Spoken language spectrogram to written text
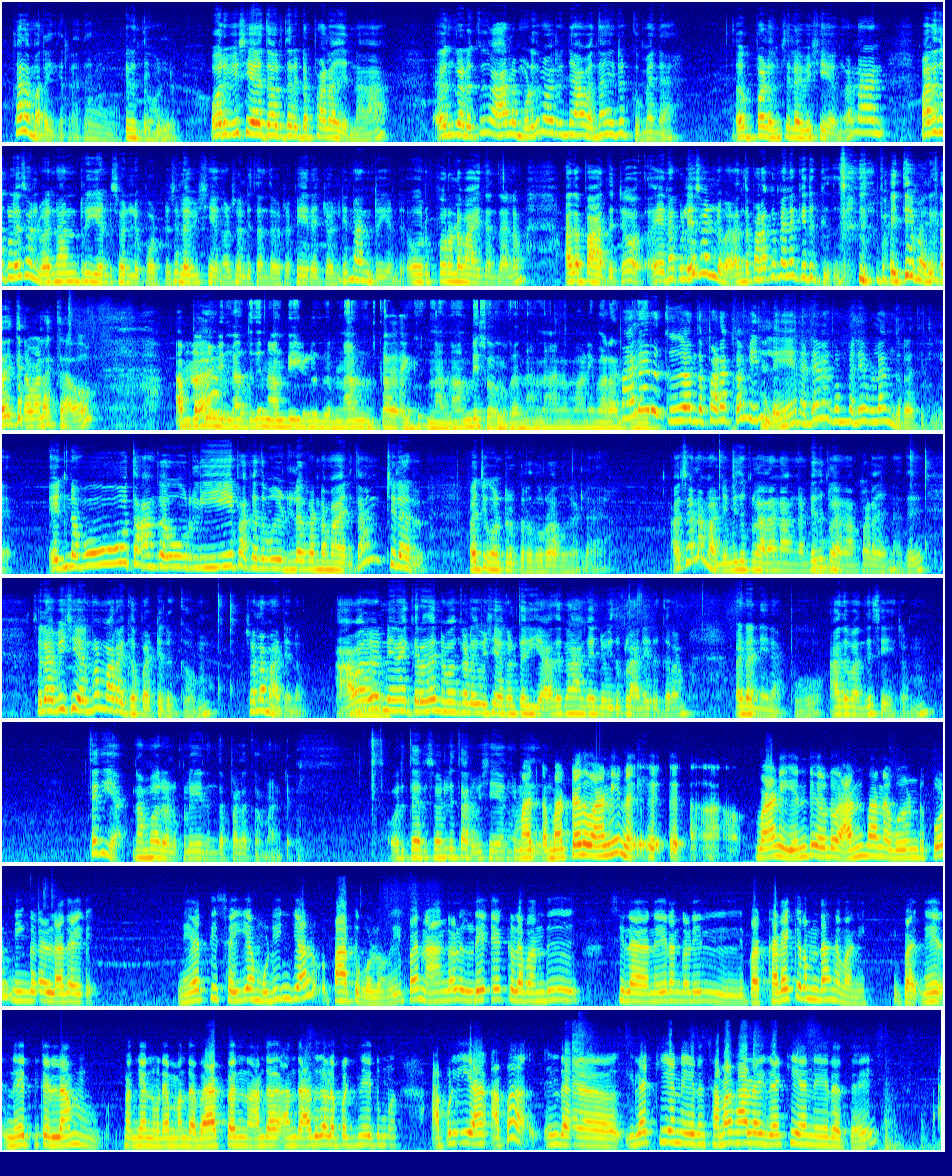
கதை மறைக்கிறது இருந்து கொண்டு. ஒரு விஷயத்தை ஒருத்தர்கிட்ட பழகுனா எங்களுக்கு காலம் முழுதும் ஒரு ஞாபகம் தான் இருக்கும். என்ன? எப்பொழுதும் சில விஷயங்கள் நான் மனதுக்குள்ளே சொல்வேன். நன்றி என்று சொல்லி போட்டு சில விஷயங்கள் சொல்லி தந்தவர பேரை சொல்லி நன்றி என்று ஒரு பொருளை வாங்கி தந்தாலும் அதை பார்த்துட்டு எனக்குள்ளேயே சொல்லுவேன். அந்த பழக்கம் எனக்கு இருக்குது. பைத்தியம் மாதிரி கதைக்கிற வழக்காவும். அப்போ? எல்லாத்துக்கும் நன்றி எழுதுறேன். நான் கதைக்கு நான் நன்றி சொல்றேன். நான் மணி மறக்கிறேன் பலருக்கு அந்த பழக்கம் இல்லை. எனக்கு உண்மையிலே விளங்குறது இல்லை என்னவோ தாங்க ஊர்லேயே பக்கத்து வீட்டில் கண்ட மாதிரி தான் சிலர் வச்சு கொண்டிருக்கிறது உறவுகளை. அது சொல்ல மாட்டேன். இதுக்குள்ளால நான் கண்டு இதுக்குள்ள நான் பழகினது. சில விஷயங்கள் மறைக்கப்பட்டிருக்கும். சொல்ல மாட்டேனும் அவர் நினைக்கிறது இவங்களுக்கு விஷயங்கள் தெரியாது. நாங்கள் இந்த இதுக்குள்ளான இருக்கிறோம். இட நினைப்பு அது வந்து சேரும். தெரியா நம்மளுக்குள்ளே இருந்த பழக்கம் மாட்டேன் ஒருத்தர் சொல்லித்தர விஷயங்கள் மற்ற- மற்றது வாணி வாணி ஒரு அன்பான வேண்டுகோள் நீங்கள் அதை நேர்த்தி செய்ய முடிஞ்சால் பார்த்துக்கொள்ளுங்க இப்ப நாங்கள் இடையேக்கில் வந்து சில நேரங்களில் இப்ப கதைக்கிறோம் தானே வாணி. இப்ப நே நேற்றெல்லாம் கொஞ்சம் நிமிடம் அந்த வேப்பன் அந்த அந்த அதுகளை பற்றி நேற்று அப்படி அப்ப இந்த இலக்கிய நேரம் சமகால இலக்கிய நேரத்தை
